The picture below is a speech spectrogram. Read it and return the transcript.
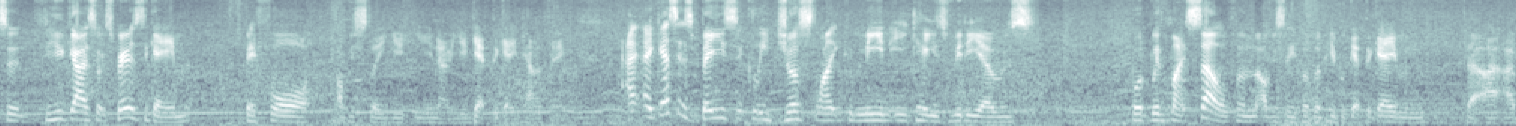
to for you guys to experience the game before, obviously, you, you know, you get the game kind of thing. I, I guess it's basically just like me and EK's videos but with myself, and obviously if other people get the game and that I, I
